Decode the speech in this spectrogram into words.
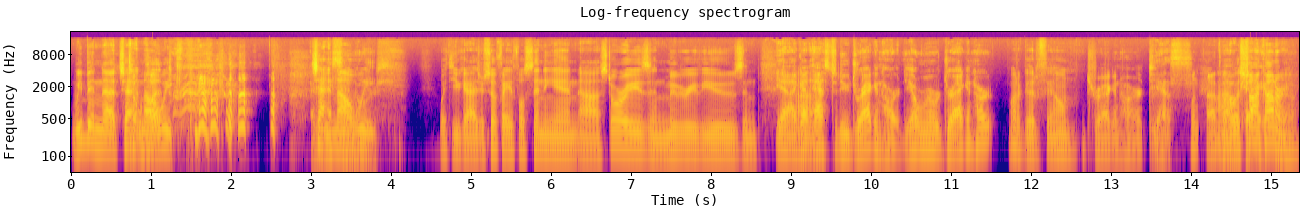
We've been uh, chatting all week. Chatting all week. with you guys. You're so faithful sending in uh, stories and movie reviews, and Yeah, I got Uh, asked to do Dragonheart. Do y'all remember Dragonheart? What a good film. Dragonheart. Yes. What- I Uh, thought, with Sean Okay. Connery.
